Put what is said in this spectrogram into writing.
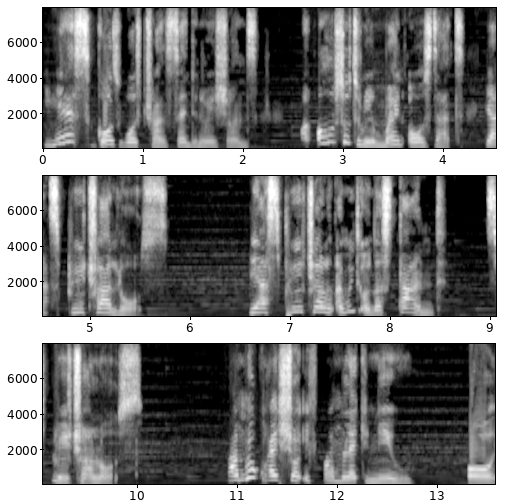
Yes, God's words transcend generations, but also to remind us that there are spiritual laws. There are spiritual laws. I mean to understand spiritual laws. I'm not quite sure if Ahimelech knew or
